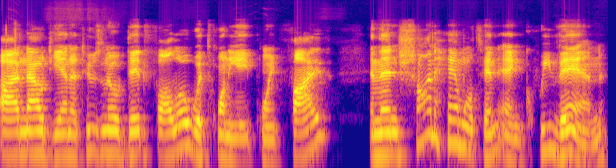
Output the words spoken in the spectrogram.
Uh, now, Deanna Tuzano did follow with 28.5. And then Sean Hamilton and Qui Van,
